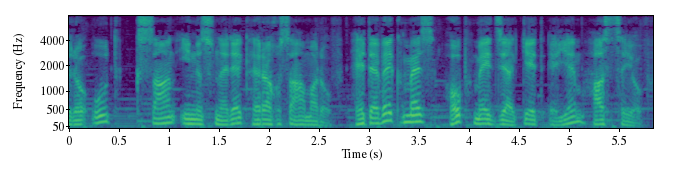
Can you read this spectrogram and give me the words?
08 2093 հեռախոսահամարով։ Հետևեք մեզ hopmedia.am հասցեով։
